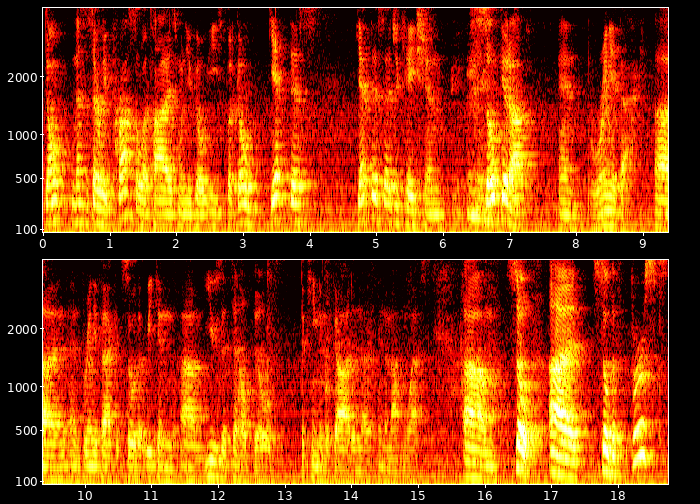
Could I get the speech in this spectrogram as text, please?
don't necessarily proselytize when you go east, but go get this, get this education, soak it up, and bring it back, uh, and, and, bring it back so that we can um, use it to help build the kingdom of God in the in the Mountain West. Um, so, uh, so the first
